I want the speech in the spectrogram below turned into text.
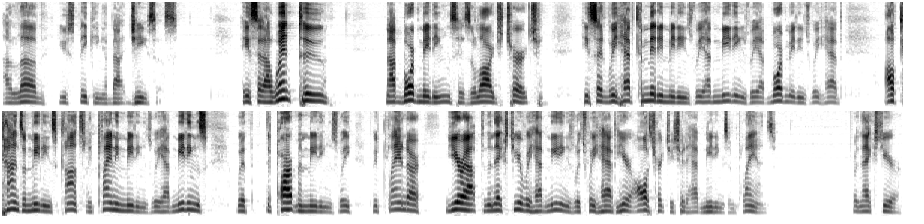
I love you speaking about Jesus. He said, I went to my board meetings, it's a large church. He said, We have committee meetings, we have meetings, we have board meetings, we have all kinds of meetings constantly, planning meetings. We have meetings with department meetings. We, we planned our year out for the next year. We have meetings, which we have here. All churches should have meetings and plans for next year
